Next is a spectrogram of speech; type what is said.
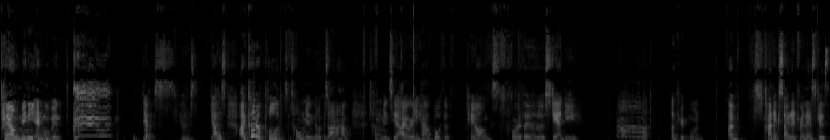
Taeyoung Minhee and Woobin. Mm, yes, yes, yes. I could have pulled Sungmin though because I don't have Sungmin's yet. I already have both of Taeyoung's for the standee. Uh, okay, one. I'm kind of excited for this because,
